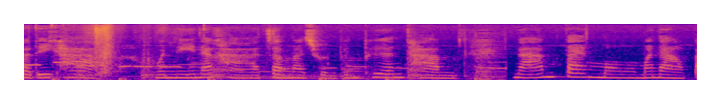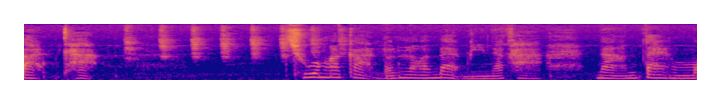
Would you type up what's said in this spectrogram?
วัสดีค่ะ วันนี้นะคะจะมาชวนเพื่อนๆทำน้ำแตงโมมะนาวปั่นค่ะ ช่วงอากาศร้อนๆแบบนี้นะคะ น้ำแตงโม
